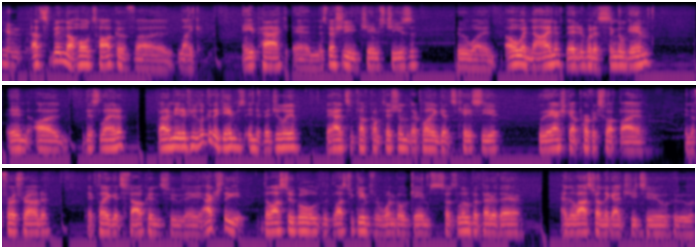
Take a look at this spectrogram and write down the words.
in, in that's been the whole talk of uh, like APAC and especially James Cheese, who went 0 and 9. They didn't win a single game in uh, this land. But I mean, if you look at the games individually, they had some tough competition. They're playing against KC, who they actually got perfect swept by in the first round. They play against Falcons, who they actually the last two goals, the last two games were one goal games, so it's a little bit better there. And the last round they got G2, who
